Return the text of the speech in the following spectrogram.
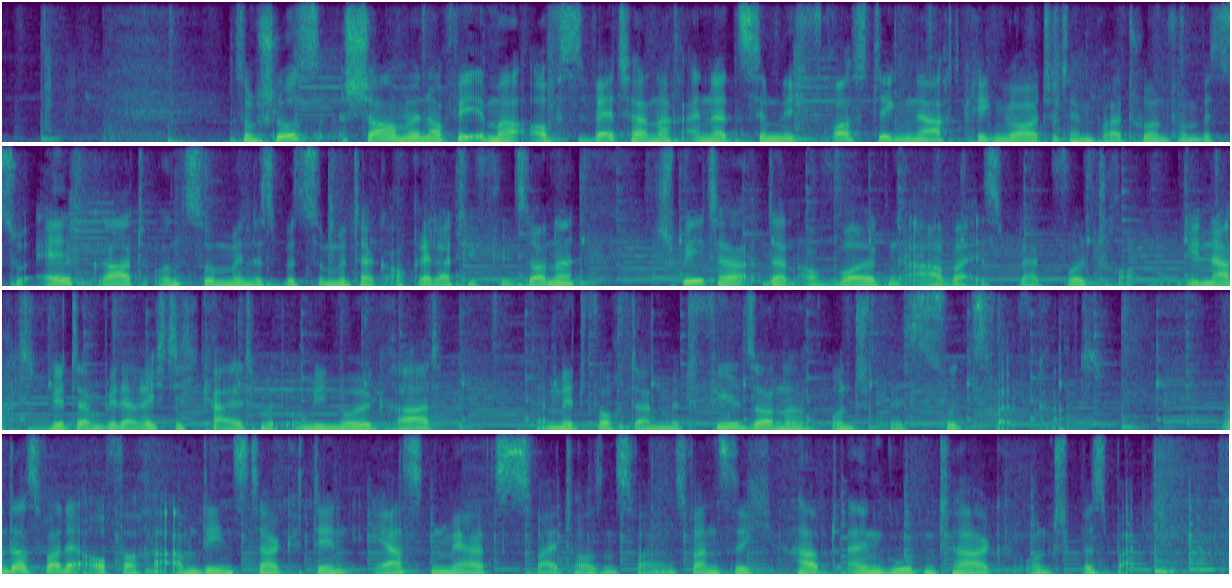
Zum Schluss schauen wir noch wie immer aufs Wetter. Nach einer ziemlich frostigen Nacht kriegen wir heute Temperaturen von bis zu 11 Grad und zumindest bis zum Mittag auch relativ viel Sonne. Später dann auch Wolken, aber es bleibt wohl trocken. Die Nacht wird dann wieder richtig kalt mit um die 0 Grad. Der Mittwoch dann mit viel Sonne und bis zu 12 Grad. Und das war der Aufwacher am Dienstag, den 1. März 2022. Habt einen guten Tag und bis bald.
